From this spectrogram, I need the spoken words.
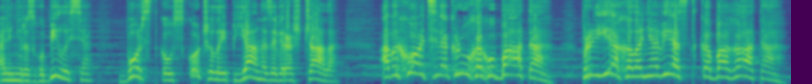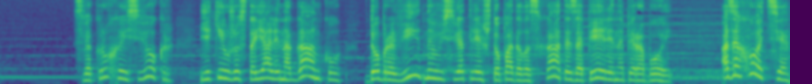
але не разгубілася, борстка ўскочыла і п'яна заверашчала. А выходь, свякруха губата, прыехала нявестка багата. Свякруха і свёкр, які ўжо стаялі на ганку, добра відны ў святле, што падала з хаты, запелі на перабой. А заходзьце,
